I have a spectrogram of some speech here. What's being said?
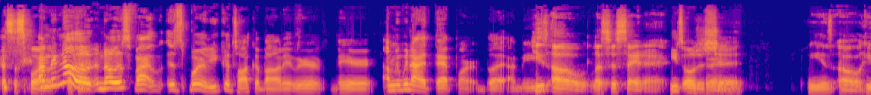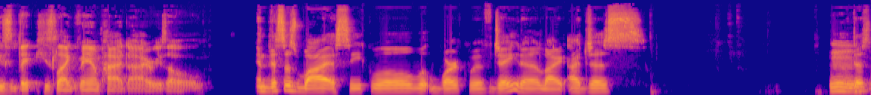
That's a spoiler. I mean, no, Okay. no, it's fine. It's spoiler. You could talk about it. We're there. I mean, we're not at that part, but I mean, He's old. Let's just say that he's old as shit. He is old. He's he's like Vampire Diaries old. and this is why a sequel would work with Jada. Like, I just Mm.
